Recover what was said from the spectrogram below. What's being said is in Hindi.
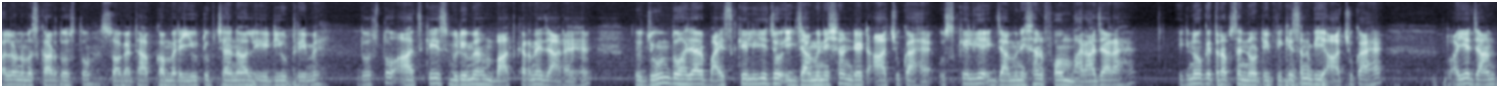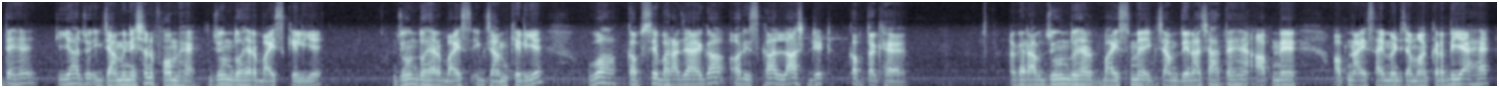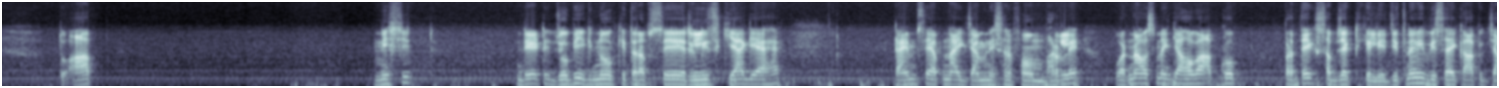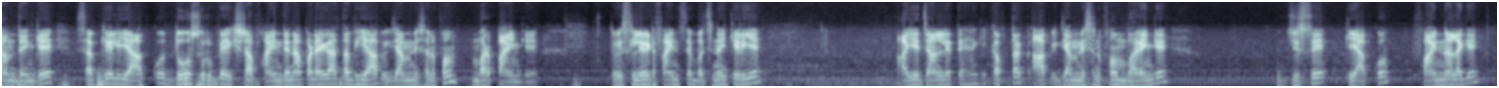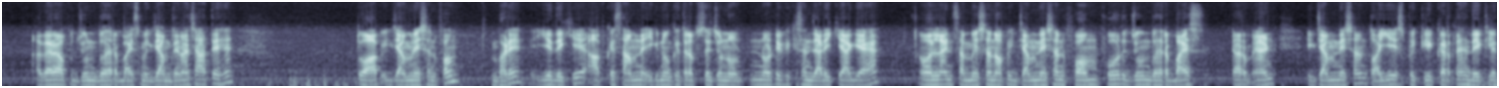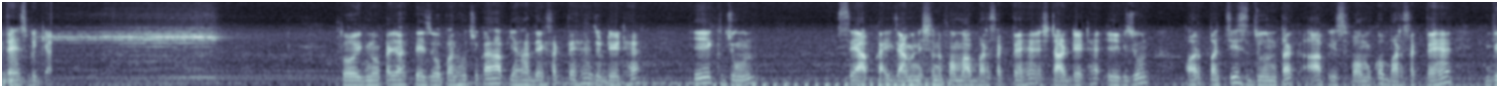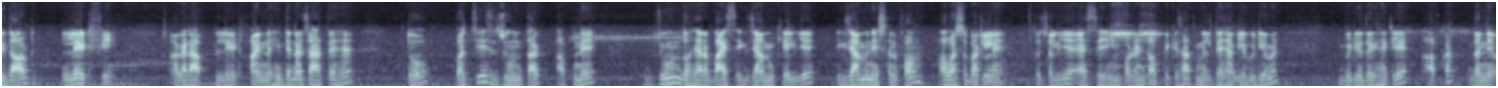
हेलो, नमस्कार दोस्तों, स्वागत है आपका मेरे YouTube channel E D tree में। दोस्तों, आज के इस वीडियो में हम बात करने जा रहे हैं तो जून 2022 के लिए जो एग्जामिनेशन डेट आ चुका है, उसके लिए एग्जामिनेशन फॉर्म भरा जा रहा है। इग्नो की तरफ़ से नोटिफिकेशन भी आ चुका है। तो आइए जानते हैं कि यह जो एग्जामिनेशन फॉर्म है, जून 2022 के लिए, जून 2022 एग्ज़ाम के लिए, वह कब से भरा जाएगा और इसका लास्ट डेट कब तक है? अगर आप जून 2022 में एग्ज़ाम देना चाहते हैं, आपने अपना असाइनमेंट जमा कर दिया है तो आप निश्चित डेट जो भी इग्नो की तरफ़ से रिलीज़ किया गया है टाइम से अपना एग्जामिनेशन फॉर्म भर ले, वरना उसमें क्या होगा, आपको प्रत्येक सब्जेक्ट के लिए, जितने भी विषय का आप एग्ज़ाम देंगे, सबके लिए आपको दो सौ रुपये एक्स्ट्रा फ़ाइन देना पड़ेगा, तभी आप एग्जामिनेशन फॉर्म भर पाएँगे। तो इस लेट फ़ाइन से बचने के लिए आइए जान लेते हैं कि कब तक आप एग्जामिनेशन फॉर्म भरेंगे जिससे कि आपको फ़ाइन ना लगे। अगर आप जून 2022 में एग्ज़ाम देना चाहते हैं तो आप एग्जामिनेशन फॉर्म भरें। ये देखिए आपके सामने इग्नो की तरफ़ से जो नो, नोटिफिकेशन जारी किया गया है online submission of examination form for June 2022 term end examination तो आइए इस पर क्लिक करते हैं देख लेते हैं इस पर क्या तो इग्नो का यह पेज ओपन हो चुका है। आप यहाँ देख सकते हैं जो डेट है एक जून से आपका एग्जामिनेशन फॉर्म आप भर सकते हैं। स्टार्ट डेट है एक जून और 25 जून तक आप इस फॉर्म को भर सकते हैं विदाउट लेट फ़ी अगर आप लेट फ़ाइन नहीं देना चाहते हैं तो 25 जून तक अपने जून 2022 एग्ज़ाम के लिए एग्जामिनेशन फॉर्म अवश्य भर लें। तो चलिए ऐसे ही इंपॉर्टेंट टॉपिक के साथ मिलते हैं अगले वीडियो में। वीडियो देखने के लिए आपका धन्यवाद।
